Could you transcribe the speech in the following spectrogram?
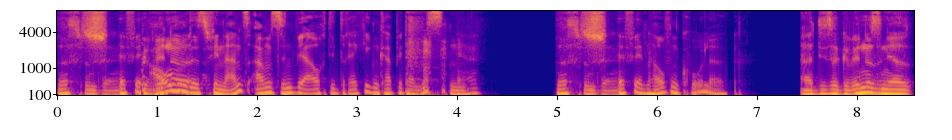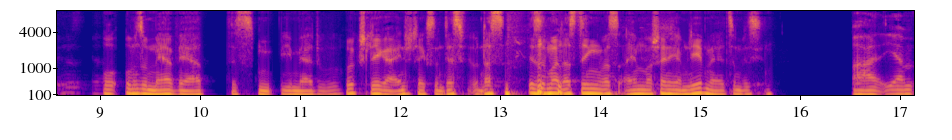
Das stimmt. Chef in Augen des Finanzamts sind wir auch die dreckigen Kapitalisten. Ja. Das stimmt. Chef in Haufen Kohle äh, diese Gewinne sind ja umso mehr wert, dass, je mehr du Rückschläge einsteckst. Und das, und das ist immer das Ding, was einem wahrscheinlich am Leben hält, so ein bisschen. Ah, ihr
